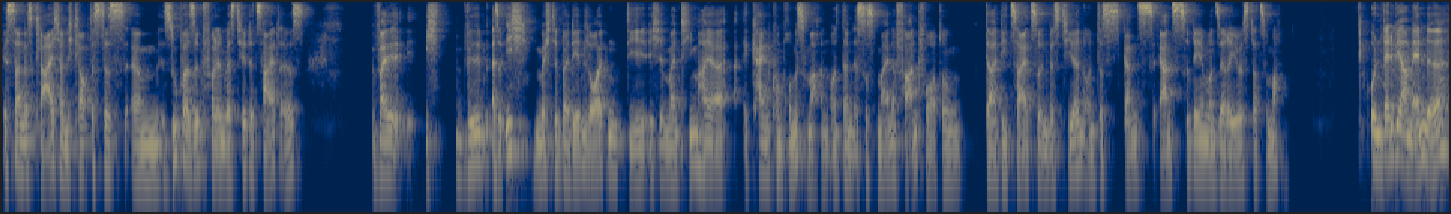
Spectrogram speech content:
ist dann das Gleiche. Und ich glaube, dass das ähm, super sinnvoll investierte Zeit ist, weil ich will, also ich möchte bei den Leuten, die ich in mein Team heier, keinen Kompromiss machen. Und dann ist es meine Verantwortung, da die Zeit zu investieren und das ganz ernst zu nehmen und seriös dazu machen. Und wenn wir am Ende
